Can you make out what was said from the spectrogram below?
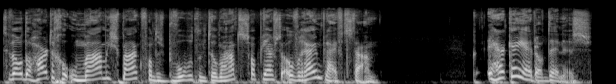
terwijl de hartige umami-smaak van dus bijvoorbeeld een tomatensap... juist overeind blijft staan. Herken jij dat, Dennis?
